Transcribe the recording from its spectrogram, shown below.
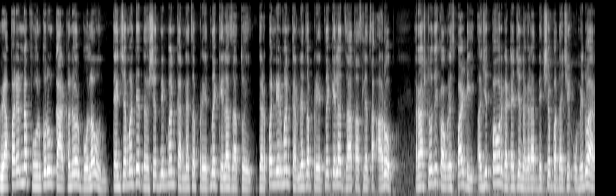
व्यापाऱ्यांना फोन करून कारखान्यावर बोलावून त्यांच्यामध्ये दहशत निर्माण करण्याचा प्रयत्न केला जातोय. दडपण निर्माण करण्याचा प्रयत्न केला जात असल्याचा आरोप राष्ट्रवादी काँग्रेस पार्टी अजित पवार गटाचे नगराध्यक्ष पदाचे उमेदवार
